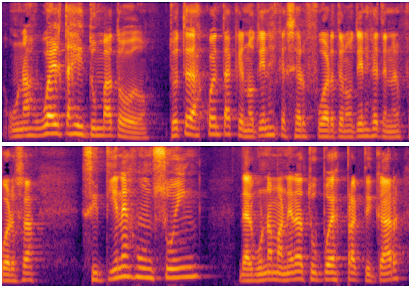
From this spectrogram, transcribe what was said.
unas vueltas y tumba todo. Tú te das cuenta que no tienes que ser fuerte, no tienes que tener fuerza. Si tienes un swing, de alguna manera tú puedes practicar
